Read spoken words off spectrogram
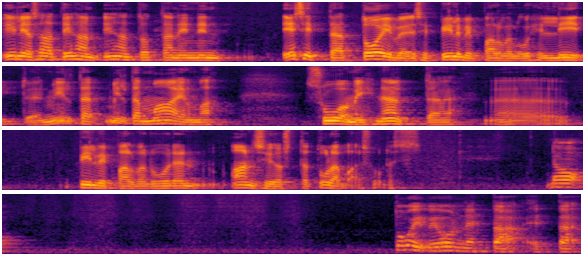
Ilja, saat ihan, ihan tota, niin, niin, esittää toiveesi pilvipalveluihin liittyen. Miltä, miltä maailma, Suomi näyttää ää, pilvipalveluiden ansiosta tulevaisuudessa? No, toive on, että, että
